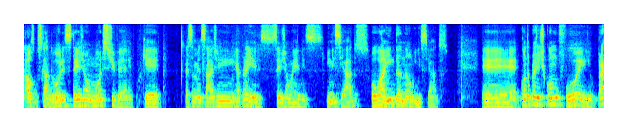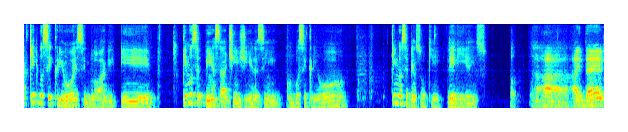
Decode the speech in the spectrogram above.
aos buscadores estejam onde estiverem, porque essa mensagem é para eles, sejam eles iniciados ou ainda não iniciados. É, conta pra gente como foi, para que que você criou esse blog e quem você pensa atingir, assim, quando você criou, quem você pensou que leria isso? A, a ideia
